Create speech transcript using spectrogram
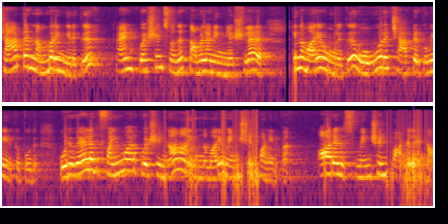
சாப்டர் நம்பர் இங்கே இருக்குது அண்ட் கொஷின்ஸ் வந்து தமிழ் அண்ட் இங்கிலீஷில் இந்த மாதிரி உங்களுக்கு ஒவ்வொரு சாப்டருக்குமே இருக்க போகுது. ஒருவேளை அது ஃபைவ் மார்க் கொஷின்னா நான் இந்த மாதிரி மென்ஷன் பண்ணியிருப்பேன் ஆர்எல்ஸ் மென்ஷன் பண்ணலைன்னா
